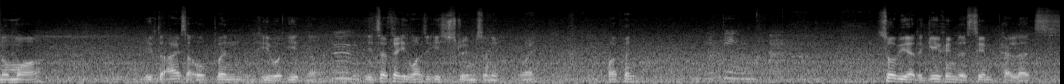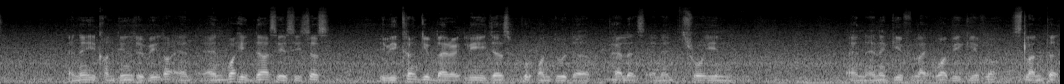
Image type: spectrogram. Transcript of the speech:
No more. If the eyes are open, he will eat now. Mm. It's just that he wants to eat shrimps only. Why? What happened? Eating. So we had to give him the same pellets, and then he continues with it. And and what he does is he just, if he can't give directly, he just put onto the pellets and then throw in, and, and then give like what we give, lor, slanted.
